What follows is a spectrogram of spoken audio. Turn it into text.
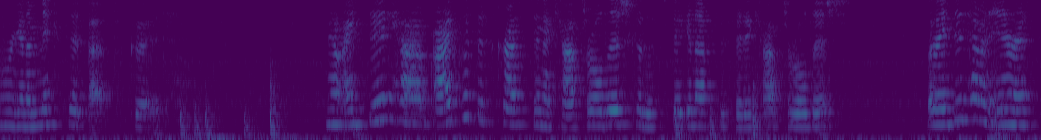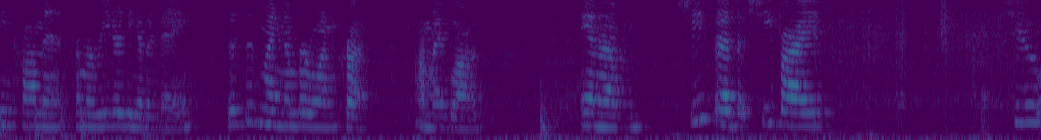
And we're gonna mix it up good. Now I did have, I put this crust in a casserole dish because it's big enough to fit a casserole dish. But I did have an interesting comment from a reader the other day. This is my number one crust on my blog. And um, she said that she buys two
